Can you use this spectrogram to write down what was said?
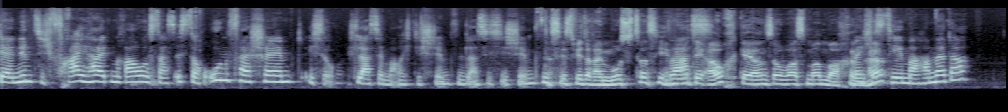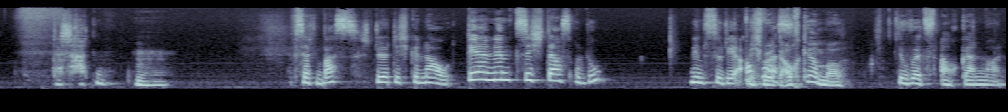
der nimmt sich Freiheiten raus, das ist doch unverschämt. Ich so, ich lasse mal richtig schimpfen, lasse ich sie schimpfen. Das ist wieder ein Muster. Sie Was? würde auch gern sowas mal machen. Welches hä? Thema haben wir da? Der Schatten. Ich habe gesagt, was stört dich genau? Der nimmt sich das und du? Nimmst du dir auch Ich was? würde auch gern mal. Du würdest auch gern mal.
